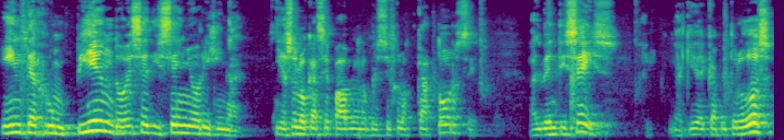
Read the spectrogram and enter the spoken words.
interrumpiendo ese diseño original. Y eso es lo que hace Pablo en los versículos 14 al 26, de aquí del capítulo 12.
